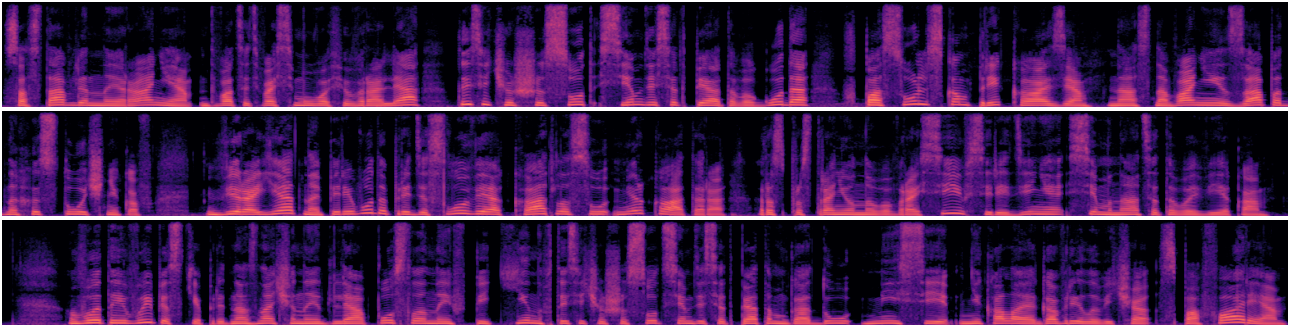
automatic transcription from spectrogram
составленной ранее 28 февраля 1675 года в посольском приказе на основании западных источников, вероятно, перевода предисловия к атласу Меркатора, распространенного в России в середине XVII века. В этой выписке, предназначенной для посланной в Пекин в 1675 году миссии Николая Гавриловича Спафария,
